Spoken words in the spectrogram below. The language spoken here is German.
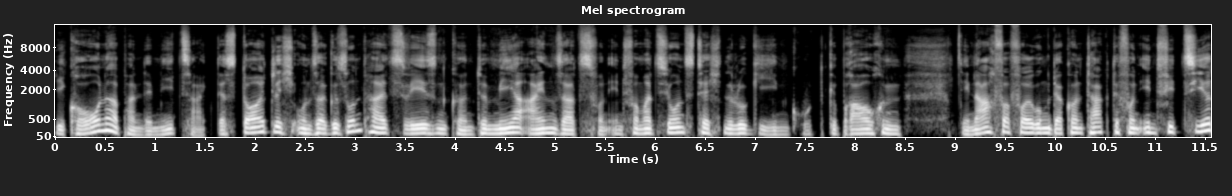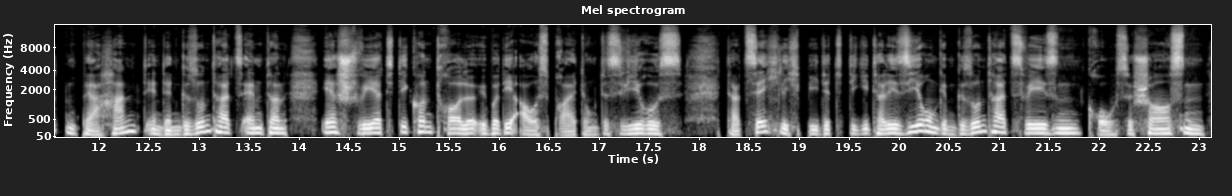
Die Corona-Pandemie zeigt es deutlich, unser Gesundheitswesen könnte mehr Einsatz von Informationstechnologien gut gebrauchen. Die Nachverfolgung der Kontakte von Infizierten per Hand in den Gesundheitsämtern erschwert die Kontrolle über die Ausbreitung des Virus. Tatsächlich bietet Digitalisierung im Gesundheitswesen große Chancen.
